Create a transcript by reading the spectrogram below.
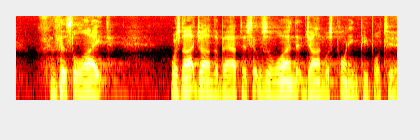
this light was not John the Baptist, it was the one that John was pointing people to.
